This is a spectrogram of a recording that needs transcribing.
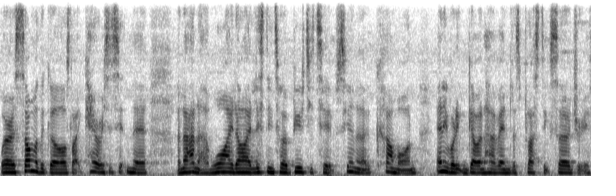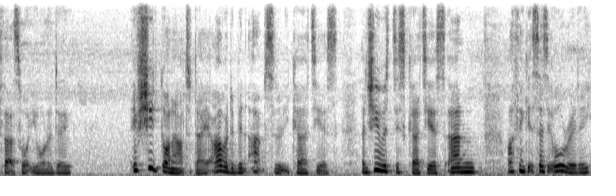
whereas some of the girls, like Cerys, is sitting there and Anna, wide eyed, listening to her beauty tips, you know, come on. Anybody can go and have endless plastic surgery if that's what you want to do. If she'd gone out today, I would have been absolutely courteous. And she was discourteous, and I think it says it all, really.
